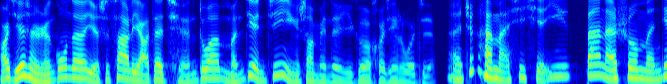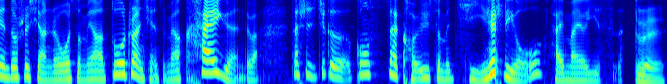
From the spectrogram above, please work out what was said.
而节省人工呢，也是萨利亚在前端门店经营上面的一个核心逻辑。呃，这个还蛮稀奇。一般来说，门店都是想着我怎么样多赚钱，怎么样开源，对吧？但是这个公司在考虑怎么节流，还蛮有意思的。对，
